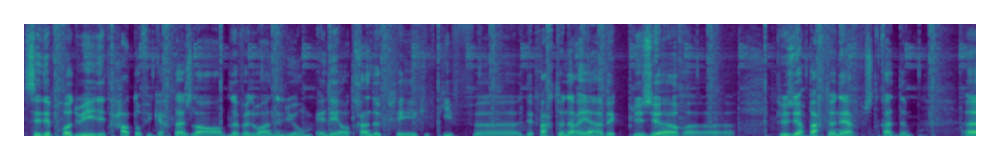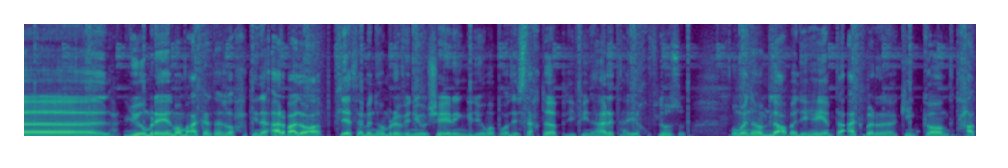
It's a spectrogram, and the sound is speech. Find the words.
c'est des produits اللي تحطوا في Carthage Land Level 1 اليوم elle est en train de créer كيف كيف دي partenariats avec plusieurs euh, plusieurs partenaires باش تقدم آه، اليوم réellement مع Carthage Land حطينا أربع لعب. ثلاثة منهم revenue sharing اللي هما pour les startups اللي في نهارتها ياخذ فلوسه. ومنهم لعبة اللي هي نتاع أكبر King Kong تحط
